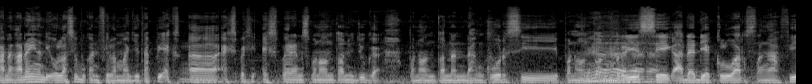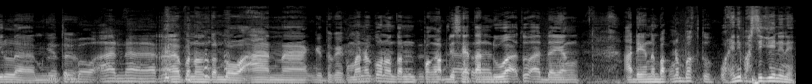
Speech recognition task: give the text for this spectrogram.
kadang-kadang yang diulasnya bukan film aja tapi eks- eh, ekspe- experience menontonnya juga. Penonton nendang kursi penonton berisik ada dia keluar setengah film gitu. Nonton bawa anak. Eh, penonton bawa anak gitu. Kayak kemarin aku nonton pengabdi setan 2 tuh ada yang ada yang nebak-nebak tuh. Wah ini pasti gini nih.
